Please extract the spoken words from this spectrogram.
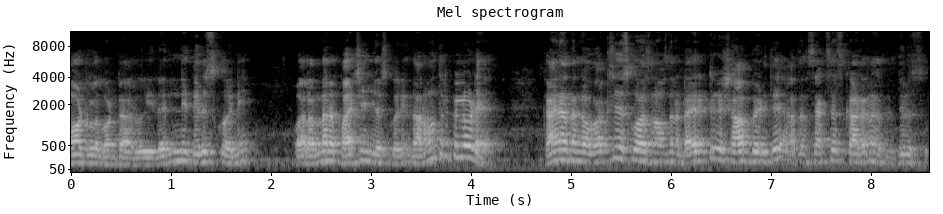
మోటార్లు కొంటారు ఇదన్నీ తెలుసుకొని వాళ్ళందరినీ పరిచయం చేసుకొని ధనవంతుల పిల్లోడే. కానీ అతను వర్క్ చేసుకోవాల్సిన అవసరం డైరెక్ట్గా షాప్ పెడితే అతను సక్సెస్ కాడని అతనికి తెలుసు.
